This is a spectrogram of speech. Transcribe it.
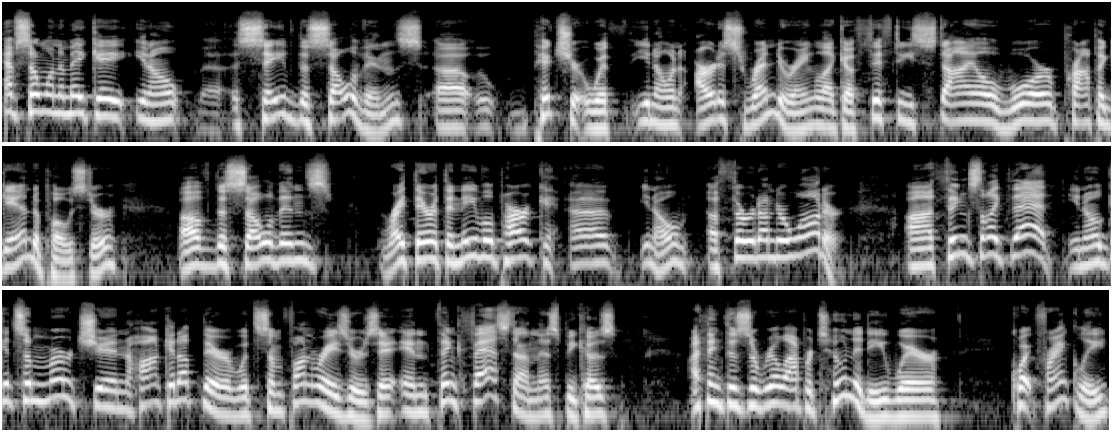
Have someone to make a, you know, uh, save the Sullivans uh, picture with, you know, an artist rendering like a 50s style war propaganda poster of the Sullivans right there at the naval park, uh, you know, a third underwater. Uh, things like that, you know, get some merch and hawk it up there with some fundraisers and, and think fast on this because I think this is a real opportunity where, quite frankly,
